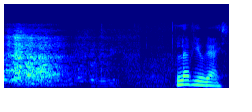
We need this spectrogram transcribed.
love you guys.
